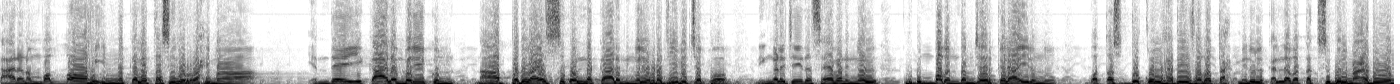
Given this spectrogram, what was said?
കാരണം വല്ലാഹി ഇന്നക്കല തസിലുർ റഹിമ. എന്തേ ഈ കാലം വരേക്കും? നാൽപ്പത് വയസ്സ് കൊല്ലക്കാലം നിങ്ങൾ ഇവിടെ ജീവിച്ചപ്പോ നിങ്ങൾ ചെയ്ത സേവനങ്ങൾ കുടുംബ ബന്ധം ചേർക്കലായിരുന്നു. وتصدق الحديث وتحمل الكل وتكسب المعدوم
